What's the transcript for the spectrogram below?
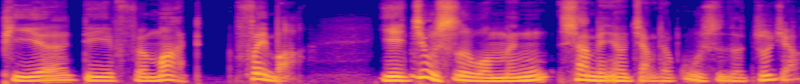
皮埃德费马，费马，也就是我们下面要讲的故事的主角，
